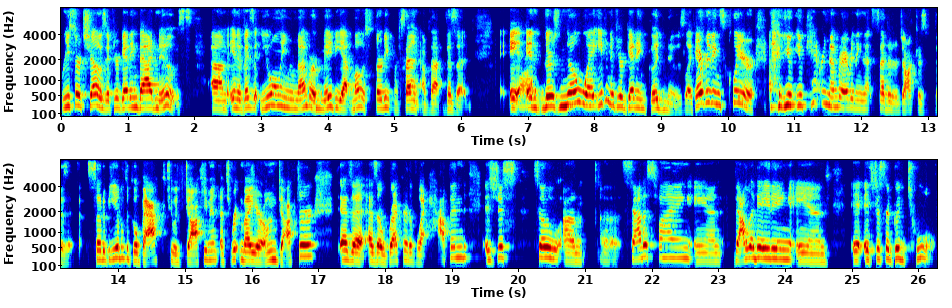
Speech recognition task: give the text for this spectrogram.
research shows if you're getting bad news um, in a visit, you only remember maybe at most 30% of that visit. Wow. And there's no way, even if you're getting good news, like everything's clear, you, you can't remember everything that's said at a doctor's visit. So to be able to go back to a document that's written by your own doctor as a as a record of what happened is just so um, uh, satisfying and validating, and it, it's just a good tool.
